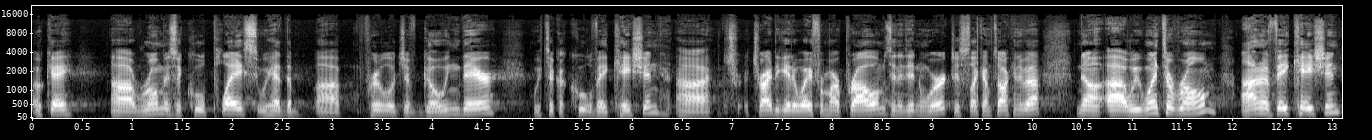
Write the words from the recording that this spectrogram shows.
Okay. Uh, Rome is a cool place. We had the uh, privilege of going there. We took a cool vacation, uh, tr- tried to get away from our problems, and it didn't work, just like I'm talking about. No, uh, we went to Rome on a vacation.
